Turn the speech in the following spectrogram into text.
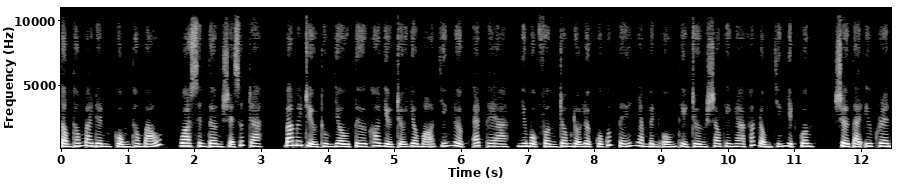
Tổng thống Biden cũng thông báo Washington sẽ xuất ra 30 triệu thùng dầu từ kho dự trữ dầu mỏ chiến lược FPA như một phần trong nỗ lực của quốc tế nhằm bình ổn thị trường sau khi Nga phát động chiến dịch quân sự tại Ukraine.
